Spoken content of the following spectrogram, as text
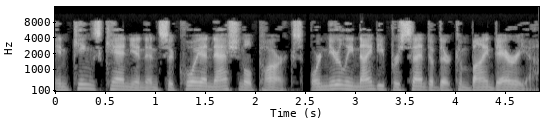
in Kings Canyon and Sequoia National Parks, or nearly 90% of their combined area.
